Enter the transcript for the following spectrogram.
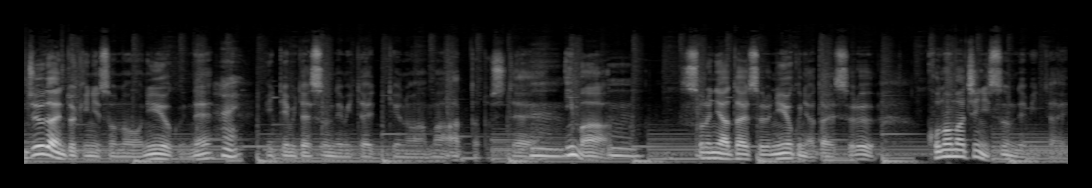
10代の時にそのニューヨークにねはい、行ってみたい住んでみたいっていうのはまああったとして、うん。今うん、それに値するニューヨークに値するこの街に住んでみたい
